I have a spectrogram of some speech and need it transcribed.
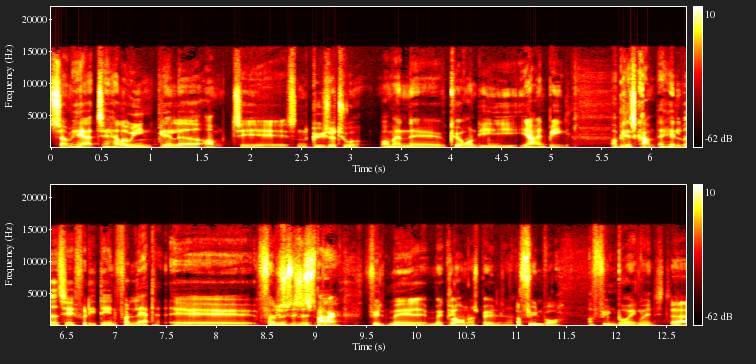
som her til Halloween bliver lavet om til øh, sådan en gysertur, hvor man øh, kører rundt i, i egen bil og bliver skræmt af helvede til, fordi det er en forladt øh, forlystelsespark fyldt med, med klovner og spøgelser. Og Fynborg. Og Fynborg ikke mindst. Ja.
